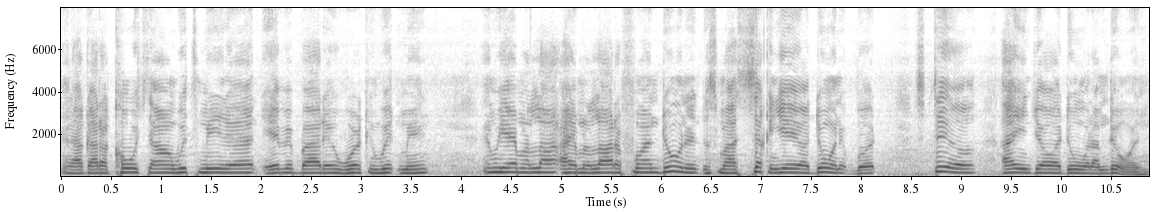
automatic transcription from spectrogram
And I got a coach down with me that everybody working with me. And we having a lot I having a lot of fun doing it. This is my second year of doing it, but still I enjoy doing what I'm doing.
